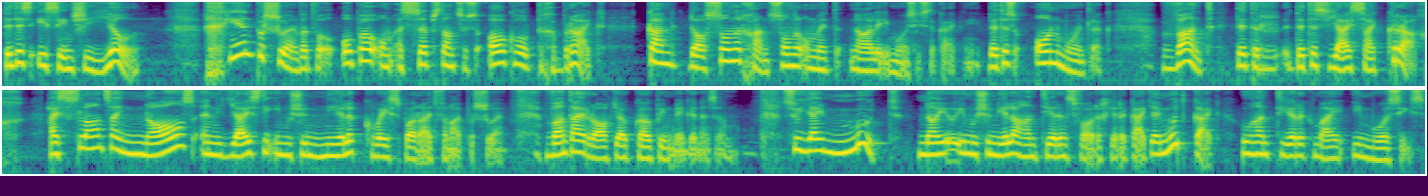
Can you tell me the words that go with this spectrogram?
Dit is essensieel. Geen persoon wat wil ophou om 'n substans soos alkohol te gebruik, kan daarsonder gaan sonder om met na hulle emosies te kyk nie. Dit is onmoontlik. Want dit dit is juis sy krag. Hy slaan sy naels in juis die emosionele kwesbaarheid van daai persoon, want hy raak jou coping meganisme. So jy moet na jou emosionele hanteringsvaardighede kyk. Jy moet kyk hoe hanteer ek my emosies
